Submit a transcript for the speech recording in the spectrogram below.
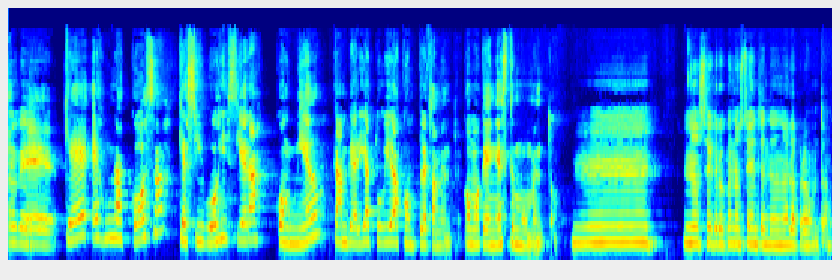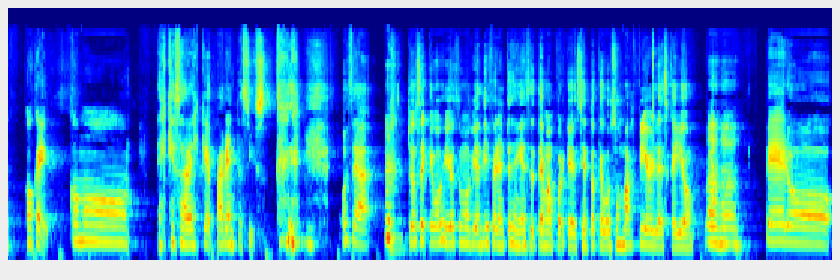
eh, ¿qué es una cosa que si vos hicieras con miedo cambiaría tu vida completamente? Como que en este momento. Mm, no sé, creo que no estoy entendiendo la pregunta. Ok, como... Es que sabes que, paréntesis. o sea, yo sé que vos y yo somos bien diferentes en este tema porque siento que vos sos más fearless que yo. Ajá. Pero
